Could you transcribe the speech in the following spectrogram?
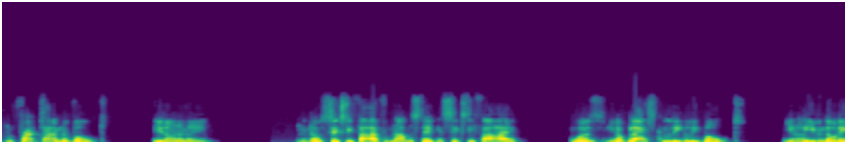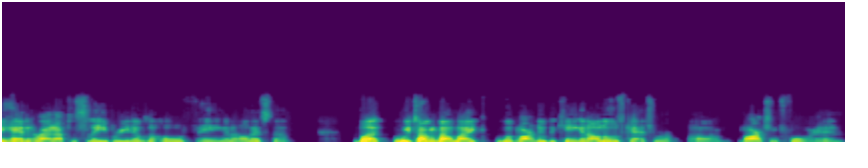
the front time to vote. You know what I mean? You know, 65 if I'm not mistaken, 65 was, you know, blacks could legally vote. You know, even though they had it right after slavery and it was a whole thing and all that stuff. But we're talking about like what Martin Luther King and all those cats were uh, marching for, and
